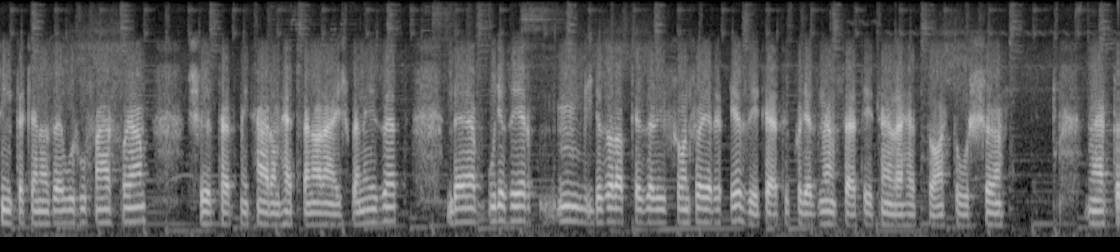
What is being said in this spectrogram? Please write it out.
szinteken az EURHUF árfolyam, sőt, tehát még 370 alá is benézett de úgy azért mm, így az alapkezelő frontra érzékeltük, hogy ez nem feltétlenül lehet tartós, mert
